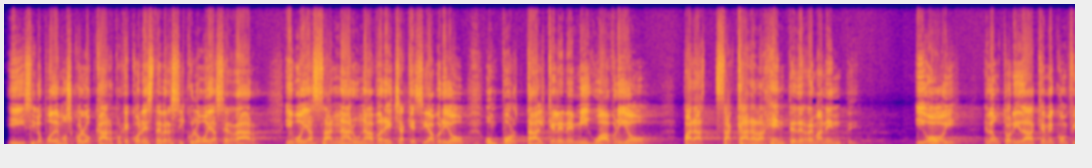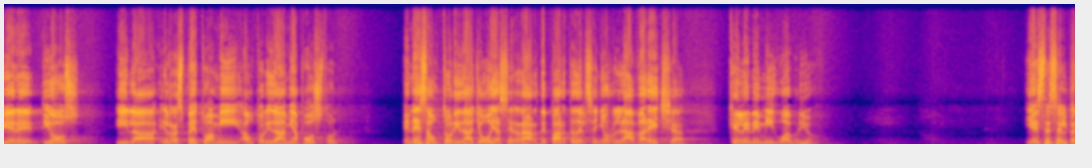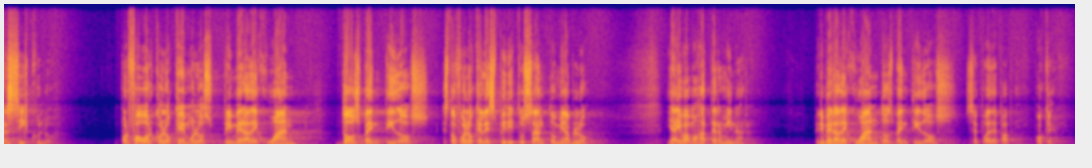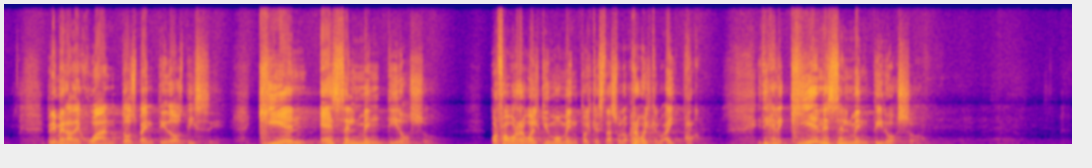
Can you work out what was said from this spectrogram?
Y si lo podemos colocar, porque con este versículo voy a cerrar y voy a sanar una brecha que se abrió, un portal que el enemigo abrió para sacar a la gente de remanente. Y hoy, en la autoridad que me confiere Dios y el respeto a mi autoridad, a mi apóstol, en esa autoridad yo voy a cerrar de parte del Señor la brecha que el enemigo abrió. Y este es el versículo. Por favor, coloquémoslos. Primera de Juan 2.22. Esto fue lo que el Espíritu Santo me habló. Y ahí vamos a terminar. Primera de Juan 2.22. ¿Se puede, papi? Ok. Primera de Juan 2.22 dice, ¿quién es el mentiroso? Por favor, revuelque un momento al que está solo. Revuélquelo ahí. Y dígale, ¿quién es el mentiroso?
